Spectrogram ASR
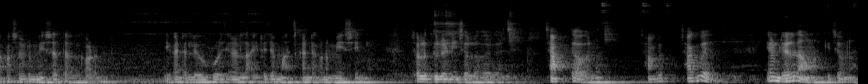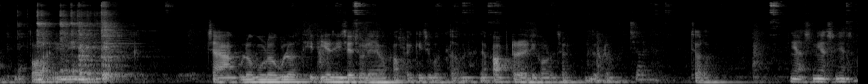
আকাশ একটু মেশাতে হবে, কারণ এখানটা লেবু পড়েছে, এখানে লাইট হয়েছে, মাঝখানটা এখনও মেশেনি। চলো তুলে নিয়ে চলো, হয়ে গেছে। ছাঁকতে হবে না। ছাঁক ছাঁকবে? এরকম ঢেলে দাও না, কিছু না। তলা এমনি চাগুলো গুঁড়োগুলো থিতিয়ে নিচে চলে যাবে কাপে কিছু করতে হবে না। কাপটা রেডি করো চল দুটো। চলো। নিয়ে আসো নিয়ে আসো নিয়ে আসো।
